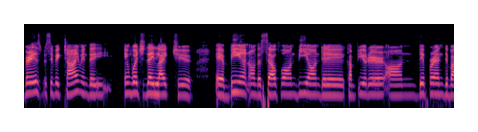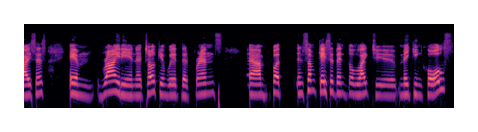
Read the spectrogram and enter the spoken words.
very specific time in the in which they like to uh, be on, on the cell phone be on the computer on different devices um writing uh, talking with their friends. Um but in some cases they don't like to making calls.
